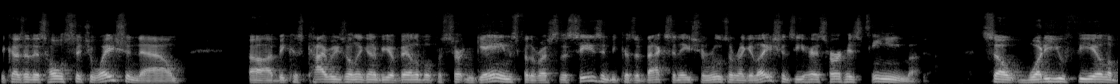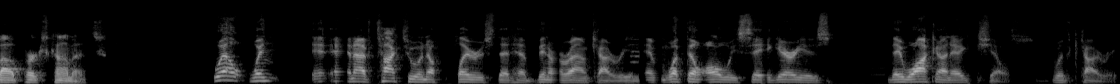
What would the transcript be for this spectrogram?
because of this whole situation now. Uh, because Kyrie's only going to be available for certain games for the rest of the season because of vaccination rules and regulations, he has hurt his team. So, what do you feel about Perk's comments? Well, when and I've talked to enough players that have been around Kyrie, and what they'll always say, Gary, is they walk on eggshells with Kyrie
